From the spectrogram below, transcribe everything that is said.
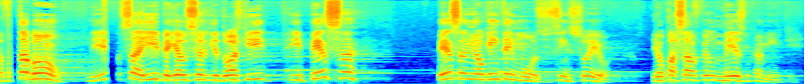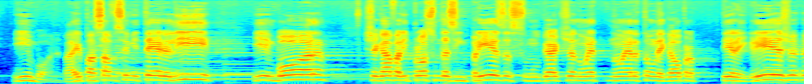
Ela falou: Tá bom. E eu saí, peguei o Luciano Guidó aqui e pensa, pensa em alguém teimoso. Sim, sou eu. Eu passava pelo mesmo caminho aqui, ia embora. Aí eu passava o cemitério ali, ia embora chegava ali próximo das empresas, um lugar que já não, é, não era tão legal para ter a igreja,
